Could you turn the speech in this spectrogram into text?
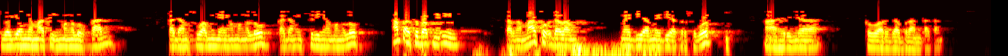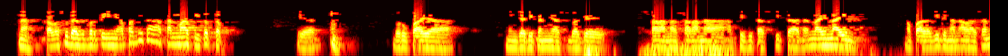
sebagiannya masih mengeluhkan. Kadang suaminya yang mengeluh, kadang istrinya mengeluh. Apa sebabnya ini? Karena masuk dalam media-media tersebut, akhirnya keluarga berantakan. Nah, kalau sudah seperti ini, apa kita akan masih tetap ya berupaya menjadikannya sebagai sarana-sarana aktivitas kita dan lain-lain. Apalagi dengan alasan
